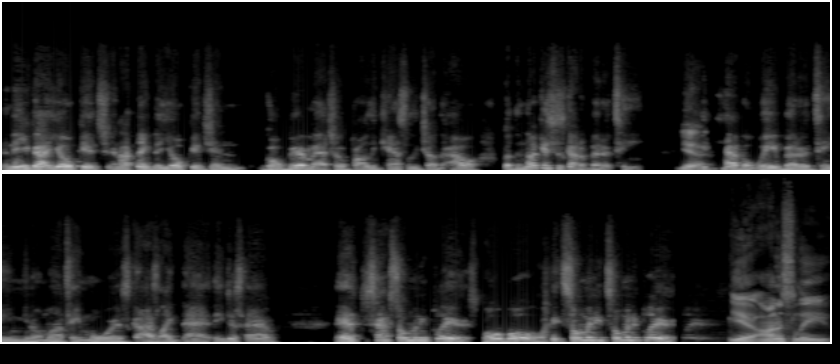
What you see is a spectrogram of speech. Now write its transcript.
And then you got Jokic, and I think the Jokic and Gobert matchup probably cancel each other out. But the Nuggets just got a better team. Yeah, they have a way better team. You know, Monte Morris, guys like that. They just have, they just have so many players. Bol Bol, like so many, so many players. Yeah, honestly,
